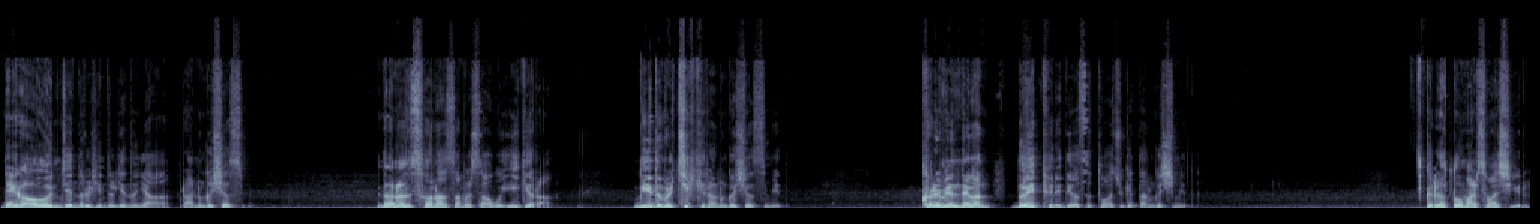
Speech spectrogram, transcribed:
내가 언제 너를 힘들게 했느냐라는 것이었습니다. 너는 선한 싸움을 싸우고 이겨라. 믿음을 지키라는 것이었습니다. 그러면 내가 너의 편이 되어서 도와주겠다는 것입니다. 그리고 또 말씀하시기를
